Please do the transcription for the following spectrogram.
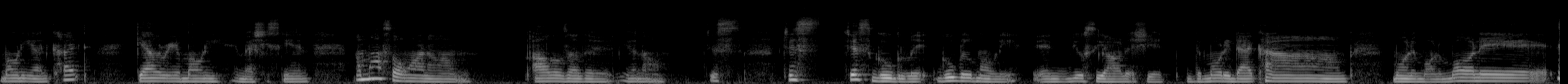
Moni Uncut. Gallery of Moni and Meshy Skin. I'm also on um all those other, you know, just just just Google it. Google Moni and you'll see all that shit. The Demoni.com, morning, morning, Moni.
